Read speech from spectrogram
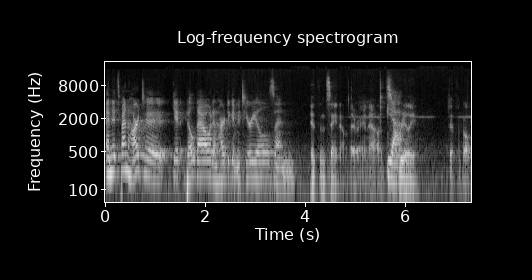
And it's been hard to get build out and hard to get materials and It's insane out there right now. It's Yeah. really difficult.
